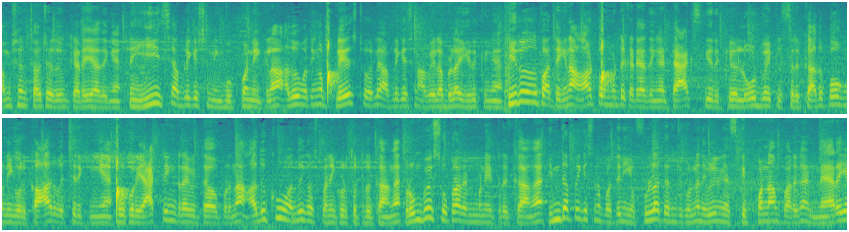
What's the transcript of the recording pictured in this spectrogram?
கமிஷன் சார்ஜ் எதுவும் கிடையாதுங்க. நீங்கள் ஈஸியாக அப்ளிகேஷன் நீங்கள் புக் பண்ணிக்கலாம். அதுவும் பார்த்தீங்கன்னா ப்ளே ஸ்டோரில் அப்ளிகேஷன் அவைலபிளாக இருக்குங்க. இது வந்து பார்த்தீங்கன்னா ஆட்டோ மட்டும் கிடையாதுங்க. டாக்ஸி இருக்கு லோட் வெஹிக்கிள்ஸ் இருக்கு. அது போக நீங்கள் ஒரு கார் வச்சிருக்கீங்க. உங்களுக்கு ஒரு ஆக்டிங் டிரைவர் தேவைப்படுனா அதுக்கும் வந்து பண்ணி கொடுத்துட்டு இருக்காங்க ரொம்பவே சூப்பராக ரன் பண்ணிட்டு இருக்காங்க இந்த அப்ளிகேஷனை பற்றி நீங்கள் ஃபுல்லாக தெரிஞ்சுக்கணும் இந்த வீடியோ நீங்கள் ஸ்கிப் பண்ணாமல் பாருங்க. நிறைய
